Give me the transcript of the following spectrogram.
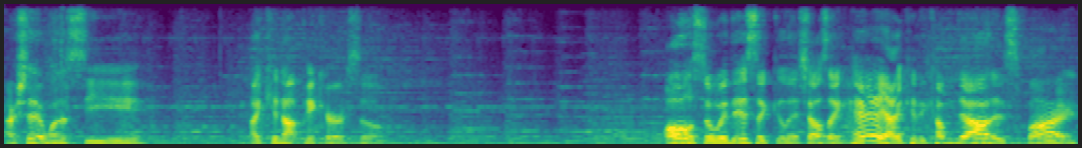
Actually, I want to see... I cannot pick her, so... Oh, so it is a glitch. I was like, hey, I can come down, it's fine.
